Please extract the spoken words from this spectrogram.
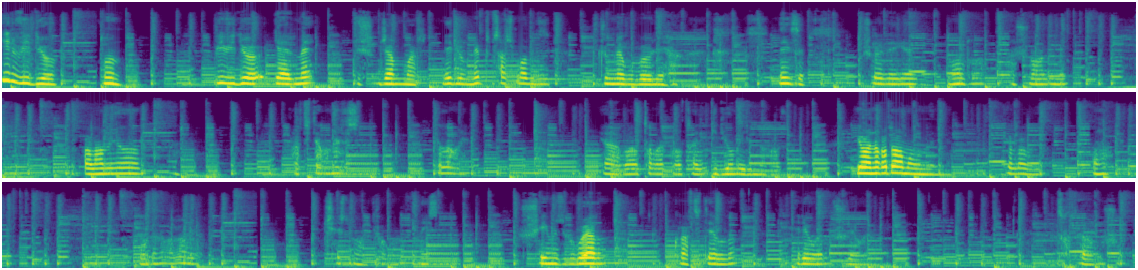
bir videonun bir video gelme düşüncem var. Ne diyorum ne saçma bir cümle bu böyle ya. Neyse. Şöyle gel. Ne oldu? Ha, şunu alayım. Alamıyorum. Fatih bu neredesin? Gel buraya. Ya balta var baltayla gidiyorum elimle kazıyorum. Ya ne kadar malım benim. Gel buraya. Aha. Şeyimizi koyalım. Crafty table'da. Nereye varım? Şuraya varım. Tıklayalım.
